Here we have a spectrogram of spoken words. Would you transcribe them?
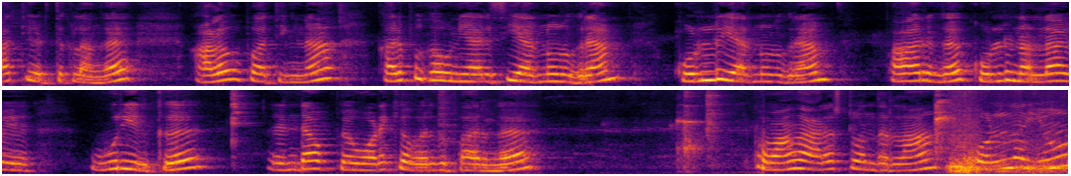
ஆற்றி எடுத்துக்கலாங்க. அளவு பார்த்தீங்கன்னா கருப்பு கவுனி அரிசி இரநூறு கிராம் கொள்ளு இரநூறு கிராம் பாருங்கள் கொள்ளு நல்லா வே- ஊறி ரெண்டாக இப்போ உடைக்க வருது பாருங்கள் இப்போ வாங்க அரைச்சிட்டு வந்துடலாம் கொள்ளையும்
